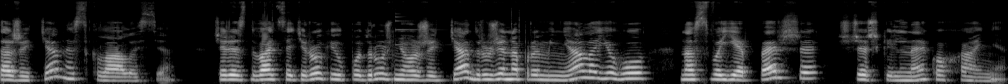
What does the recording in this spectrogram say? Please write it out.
та життя не склалося. Через 20 років подружнього життя дружина проміняла його на своє перше ще шкільне кохання.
